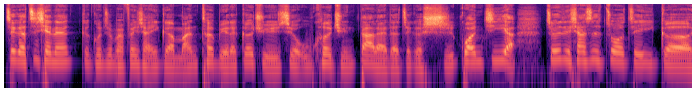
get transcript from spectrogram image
这个。之前呢，跟观众朋友分享一个蛮特别的歌曲，是由吴克群带来的这个时光机啊，就有点像是做这一个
